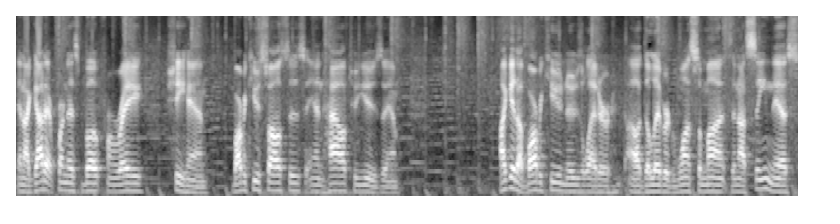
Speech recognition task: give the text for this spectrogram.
And I got it from this book from Ray Sheehan barbecue sauces and how to use them. I get a barbecue newsletter uh, delivered once a month and I've seen this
